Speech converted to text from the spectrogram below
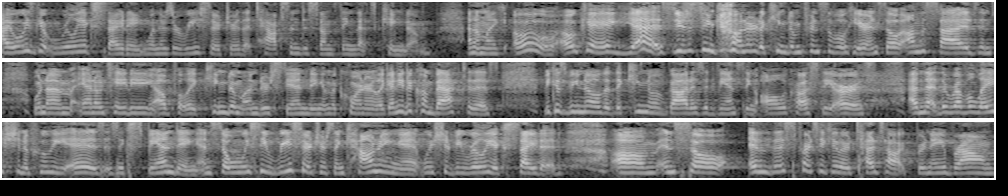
I always get really exciting when there's a researcher that taps into something that's kingdom. And I'm like, oh, okay, yes, you just encountered a kingdom principle here. And so on the sides and when I'm annotating, I'll put like kingdom understanding in the corner. Like, I need to come back to this because we know that the kingdom of God is advancing all across the earth and that the revelation of who he is is expanding. And so when we see researchers encountering it, we should be really excited. Um, and so in this particular TED Talk, Brene Brown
